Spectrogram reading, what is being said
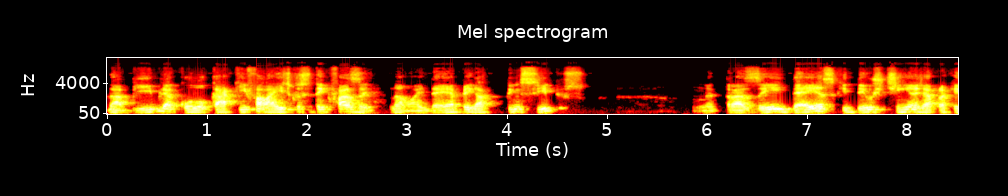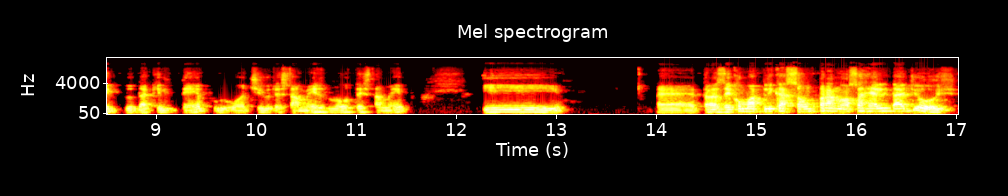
da Bíblia, colocar aqui e falar isso que você tem que fazer. Não, a ideia é pegar princípios, né, trazer ideias que Deus tinha já para aquele, daquele tempo, do Antigo Testamento, do Novo Testamento, e é, trazer como aplicação para a nossa realidade hoje.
